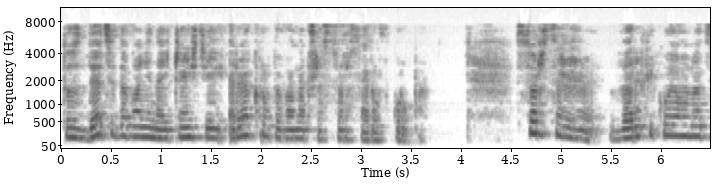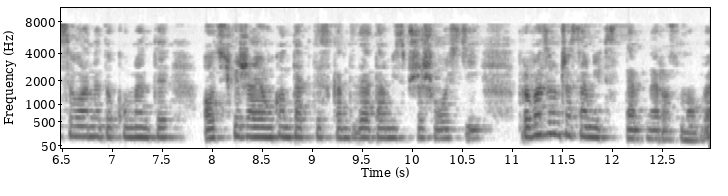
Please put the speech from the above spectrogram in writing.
to zdecydowanie najczęściej rekrutowana przez sorcerów grupa. Sorcerzy weryfikują nadsyłane dokumenty, odświeżają kontakty z kandydatami z przeszłości, prowadzą czasami wstępne rozmowy,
